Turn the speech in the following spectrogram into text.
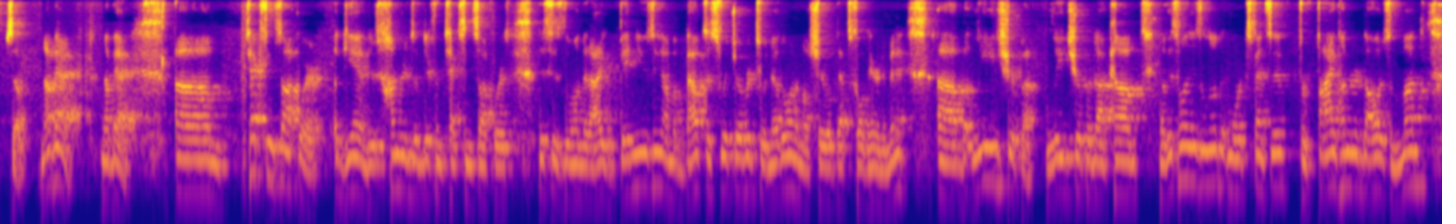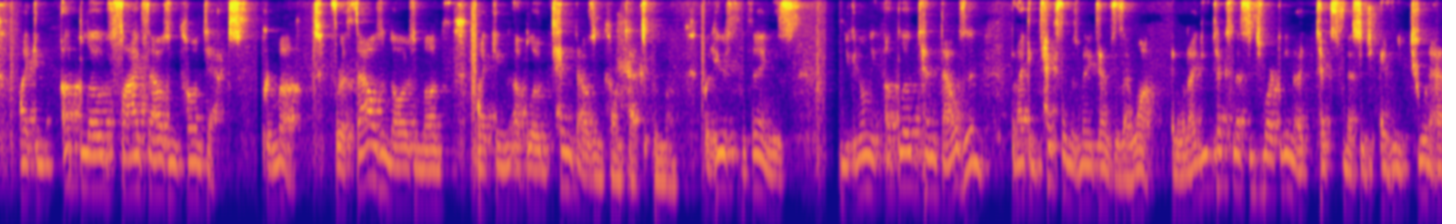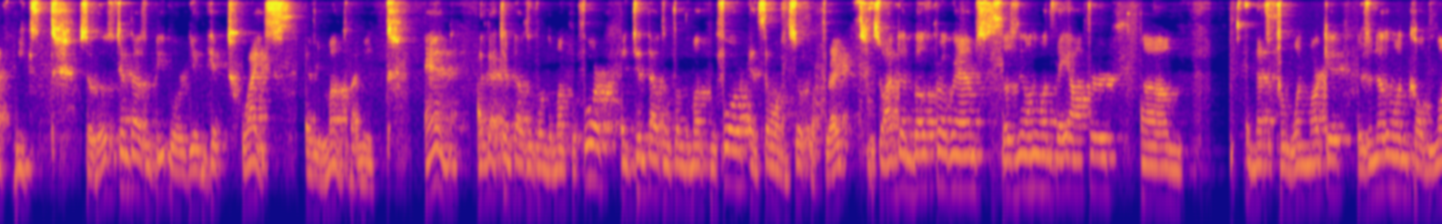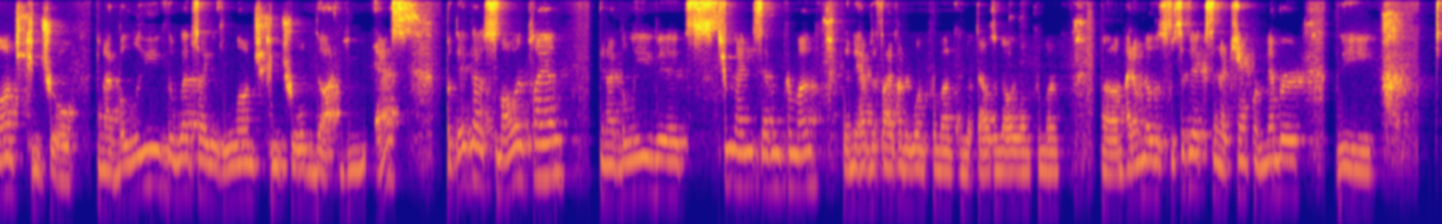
So not bad, not bad. Um, texting software. Again, there's hundreds of different texting softwares. This is the one that I've been using. I'm about to switch over to another one, and I'll share what that's called here in a minute. Uh, but Lead Sherpa, leadsherpa.com. Now this one is a little bit more expensive. For $500 a month, I can upload 5,000 contacts per month. For $1,000 a month, I can upload 10,000 contacts per month. But here's the thing is you can only upload 10,000, but I can text them as many times as I want. And when I do text message marketing, I text message every two and a half weeks. So those 10,000 people are getting hit twice every month by me. And I've got 10,000 from the month before and 10,000 from the month before and so on and so forth, right? So I've done both programs. Those are the only ones they offer. Um, and that's for one market. There's another one called Launch Control and I believe the website is launchcontrol.us, but they've got a smaller plan, and I believe it's two ninety seven per month. Then they have the five hundred one per month and the thousand dollar one per month. Um, I don't know the specifics, and I can't remember the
